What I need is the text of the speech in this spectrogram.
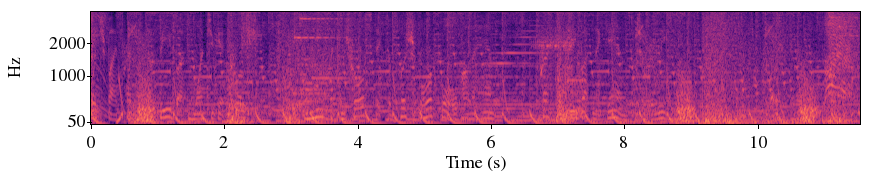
Switch by pressing the B button once you get close to it. Use the control stick to push or pull on the handle. Press the B button again to release. Fire.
